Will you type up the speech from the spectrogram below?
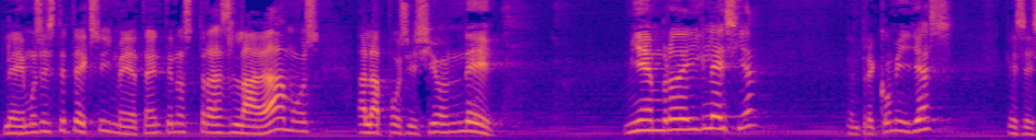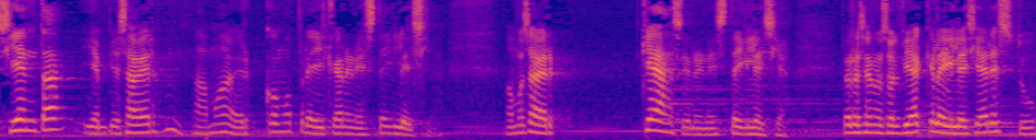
Leemos este texto e inmediatamente nos trasladamos a la posición de miembro de iglesia, entre comillas, que se sienta y empieza a ver, mm, vamos a ver cómo predican en esta iglesia. Vamos a ver qué hacen en esta iglesia. Pero se nos olvida que la iglesia eres tú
